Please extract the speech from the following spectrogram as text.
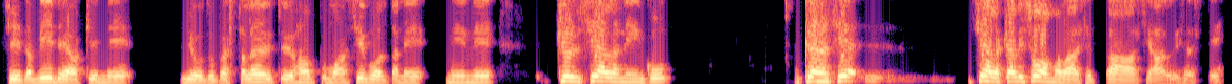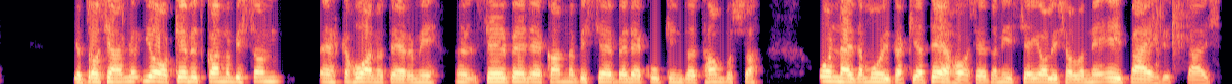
siitä videokin, niin YouTubesta löytyy Hamppumaan sivuilta, niin, niin, niin kyllä siellä niin kuin, kyllähän sie, siellä kävi suomalaiset pääasiallisesti. Ja tosiaan, no, joo, kevyt kannabis on ehkä huono termi, CBD-kannabis, CBD-kukinto, että hampussa on näitä muitakin ja THC, että niissä ei olisi, jolloin ne ei päihdyttäisi,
